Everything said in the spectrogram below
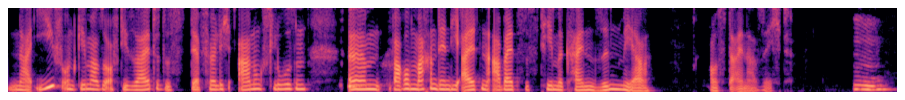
naiv und gehe mal so auf die Seite des der völlig ahnungslosen. Ähm, warum machen denn die alten Arbeitssysteme keinen Sinn mehr? aus deiner Sicht? Mhm.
